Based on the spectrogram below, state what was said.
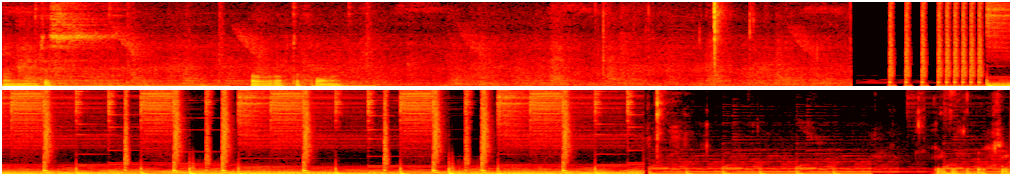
And just power off the phone off the battery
